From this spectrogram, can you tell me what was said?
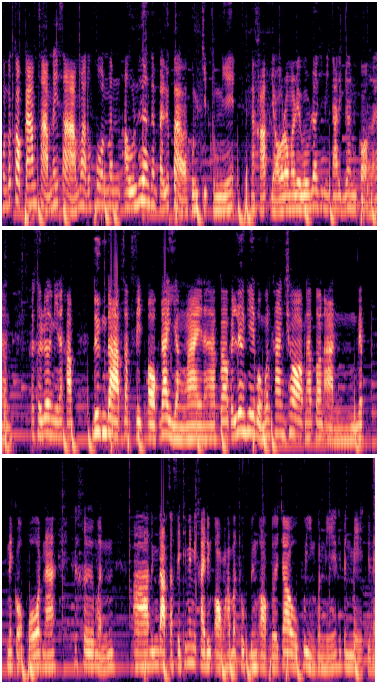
ผลประกอบการ3ใน3ว่ะทุกคนมันเอาเรื่องกันไปหรือเปล่าคุณกิจคนนี้นะครับ เดี๋ยวเรามารีวิวเรื่องที่มีการ์ดอีกเรื่องหนึงก่อนแล้วกัน ก็คือเรื่องนี้นะครับ ดึงดาบศักดิ์สิทธิ์ออกได้อย่างไงนะครับ ก็เป็นเรื่องที่ผมค่อนข้างชอบนะครับ ตอนอ่านเว็บในโกะโพสนะ ก็คือเหมือนอาดึงดาบศักดิ์สิทธิ์ที่ไม่มีใครดึงออกนะครับมาถูกดึงออกโดยเจ้าผู้หญิงคนนี้ที่เป็นเมจอยู่ใน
